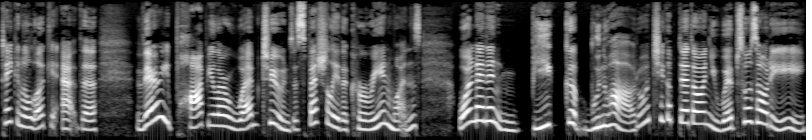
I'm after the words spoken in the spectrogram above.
taking a look at the very popular webtoons, especially the Korean ones. 원래는 B급 문화로 취급되던 이 웹소설이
